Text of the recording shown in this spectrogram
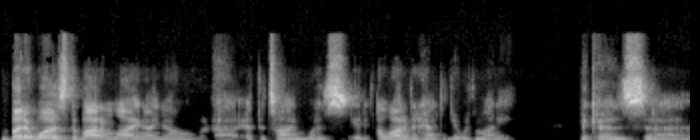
but it was the bottom line. I know uh, at the time was it. A lot of it had to do with money, because uh,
